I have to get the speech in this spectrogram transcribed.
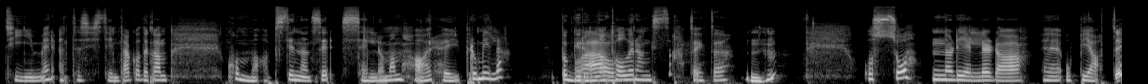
timer etter siste inntak, og det kan komme abstinenser selv om man har høy promille, på grunn av toleranse. tenkte jeg. -hmm. Og så, når det gjelder da eh, opiater,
